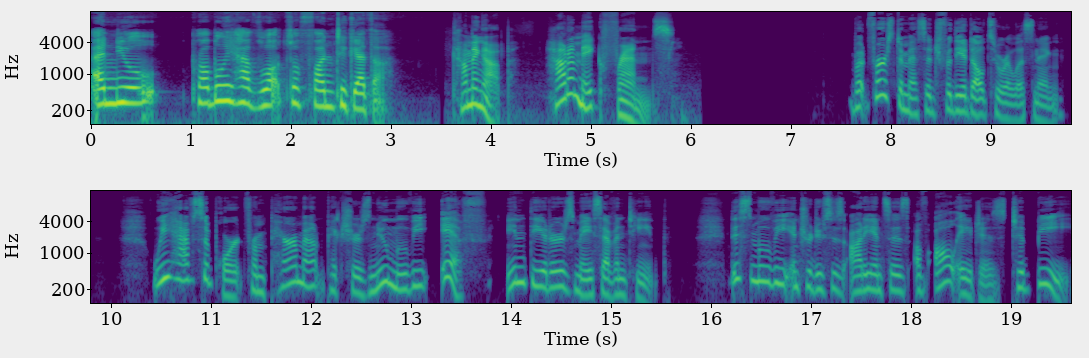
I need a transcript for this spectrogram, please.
And you'll probably have lots of fun together. Coming up, how to make friends. But first, a message for the adults who are listening. We have support from Paramount Pictures' new movie, If, in theaters May 17th. This movie introduces audiences of all ages to Bee,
